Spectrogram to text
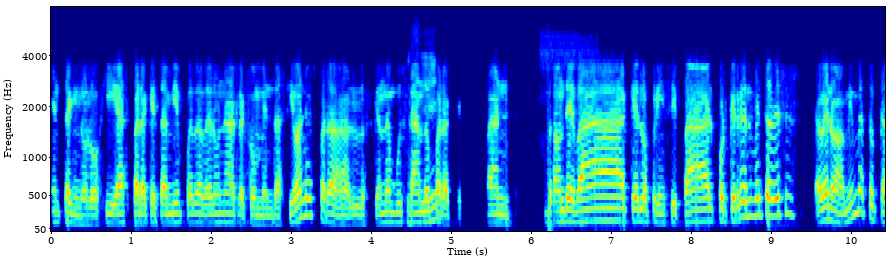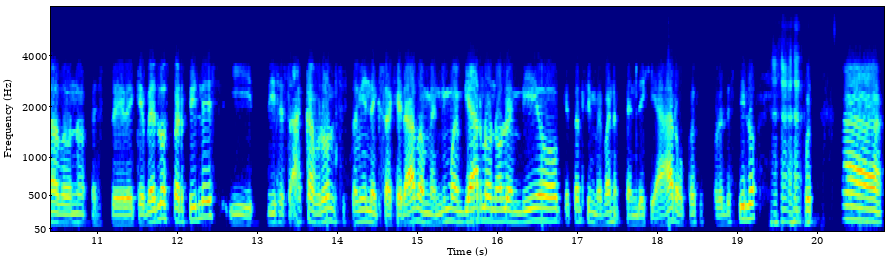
en tecnologías para que también pueda dar unas recomendaciones para los que andan buscando, Pues sí. para que sepan dónde va, qué es lo principal, porque realmente a veces, bueno, a mí me ha tocado, ¿no? Este, de que ves los perfiles y dices, ah, cabrón, si está bien exagerado, me animo a enviarlo, no lo envío, qué tal si me van a pendejear o cosas por el estilo, pues, ah,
